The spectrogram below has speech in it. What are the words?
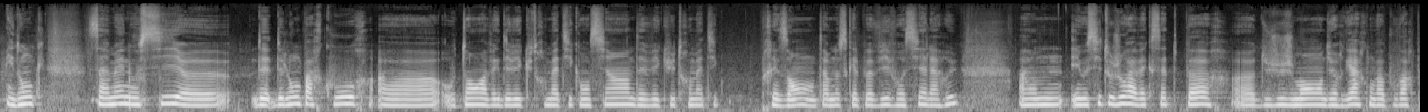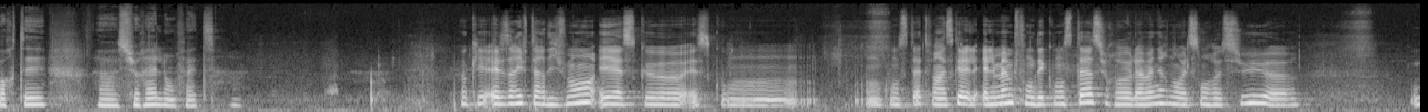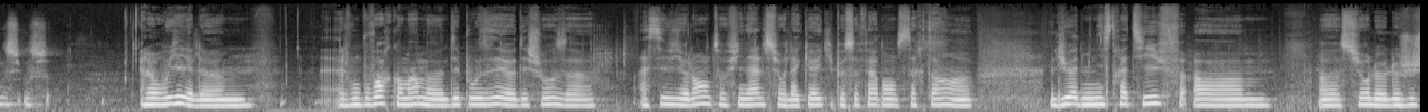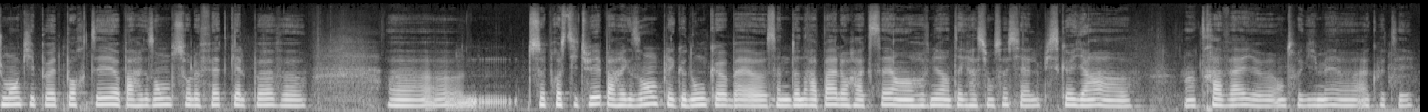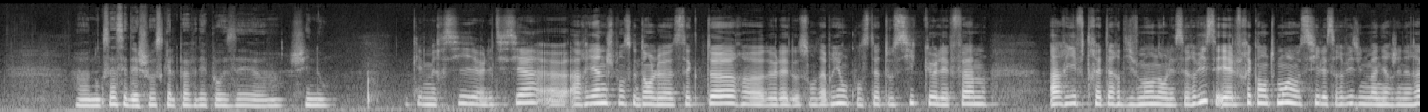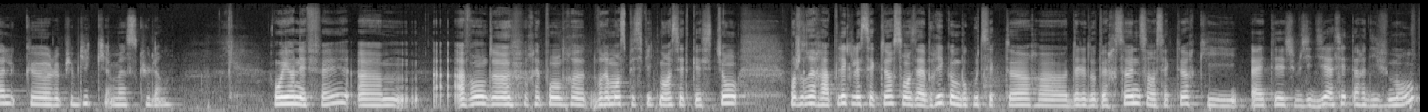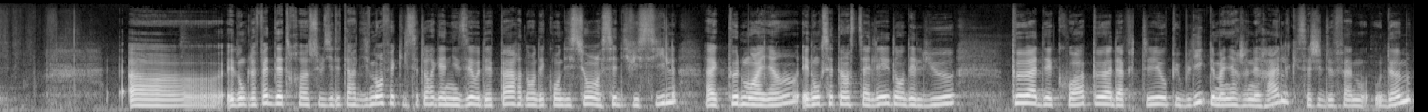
et donc, ça amène aussi des, longs parcours, autant avec des vécus traumatiques anciens, des vécus traumatiques présent en termes de ce qu'elles peuvent vivre aussi à la rue. Euh, et aussi toujours avec cette peur euh, du jugement, du regard qu'on va pouvoir porter euh, sur elles en fait. Ok, elles arrivent tardivement et est-ce que est-ce qu'on on constate, enfin, est-ce qu'elles-mêmes font des constats sur la manière dont elles sont reçues Alors oui, elles, elles vont pouvoir quand même déposer des choses assez violente au final sur l'accueil qui peut se faire dans certains, lieu administratif, sur le, jugement qui peut être porté, par exemple, sur le fait qu'elles peuvent se prostituer, par exemple, et que donc ben, ça ne donnera pas leur accès à un revenu d'intégration sociale, puisqu'il y a un travail, entre guillemets, à côté. donc ça, c'est des choses qu'elles peuvent déposer chez nous merci euh, Laetitia. Euh, Ariane, je pense que dans le secteur euh, de l'aide aux sans-abri, on constate aussi que les femmes arrivent très tardivement dans les services et elles fréquentent moins aussi les services d'une manière générale que le public masculin. Oui, en effet. avant de répondre vraiment spécifiquement à cette question, moi, je voudrais rappeler que le secteur sans-abri, comme beaucoup de secteurs de l'aide aux personnes, c'est un secteur qui a été subsidié assez tardivement euh, et donc le fait d'être subsidé tardivement fait qu'il s'est organisé au départ dans des conditions assez difficiles, avec peu de moyens, et donc s'est installé dans des lieux peu adéquats, peu adaptés au public de manière générale, qu'il s'agisse de femmes ou d'hommes,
